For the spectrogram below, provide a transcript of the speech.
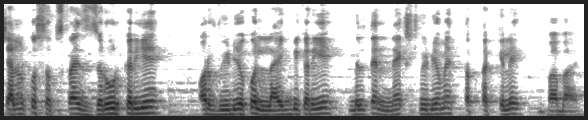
चैनल को सब्सक्राइब ज़रूर करिए और वीडियो को लाइक भी करिए। मिलते हैं नेक्स्ट वीडियो में, तब तक के लिए बाय बाय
